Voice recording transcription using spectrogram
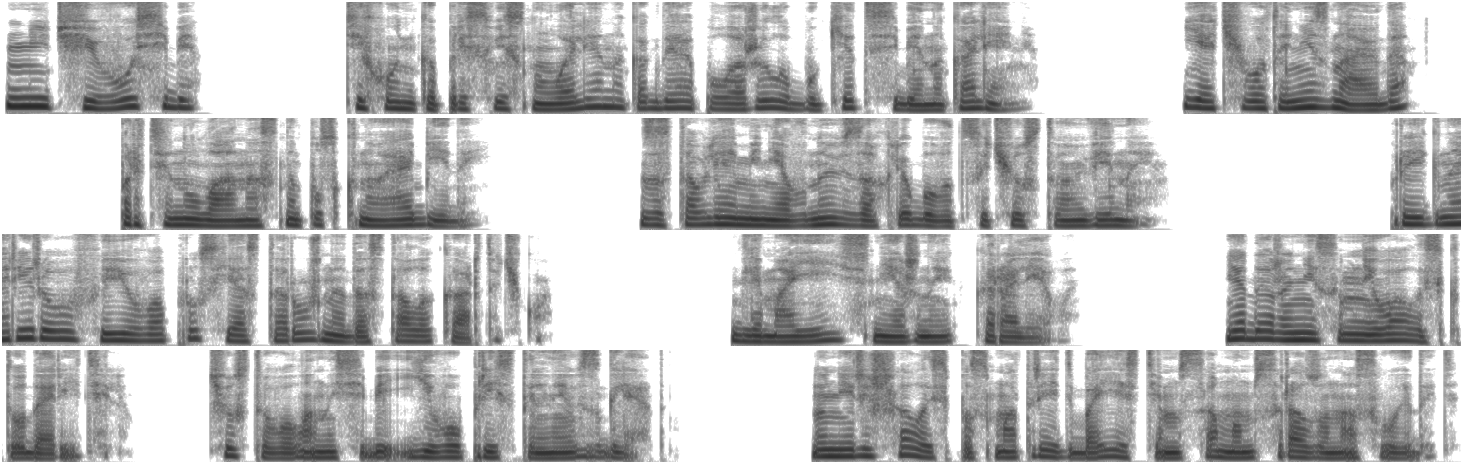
«Ничего себе!» — тихонько присвистнула Лена, когда я положила букет себе на колени. «Я чего-то не знаю, да?» — протянула она с напускной обидой, заставляя меня вновь захлебываться чувством вины. Проигнорировав ее вопрос, я осторожно достала карточку для моей снежной королевы. Я даже не сомневалась, кто даритель. Чувствовала на себе его пристальный взгляд. Но не решалась посмотреть, боясь тем самым сразу нас выдать.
